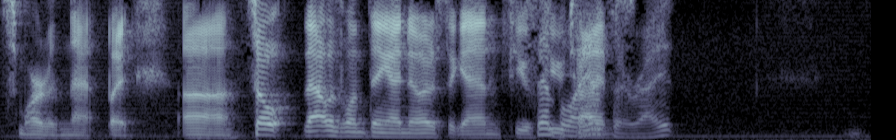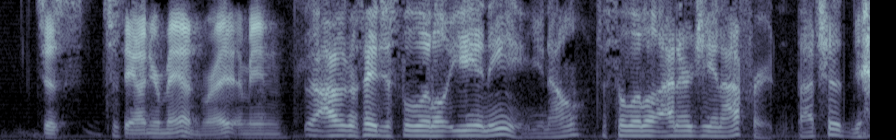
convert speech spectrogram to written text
smarter than that. But uh, so that was one thing I noticed again, few Simple few times. Answer, right? Just, just, stay on your man, right? I mean, I was gonna say just a little E and E, you know, just a little energy and effort. That should yeah,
